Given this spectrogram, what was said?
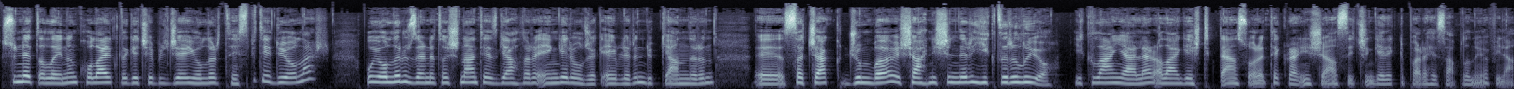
Sünnet alayının kolaylıkla geçebileceği yolları tespit ediyorlar. Bu yollar üzerine taşınan tezgahlara engel olacak evlerin, dükkanların, e, saçak, cumba ve şahnişinleri yıktırılıyor. Yıkılan yerler alay geçtikten sonra tekrar inşası için gerekli para hesaplanıyor filan.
